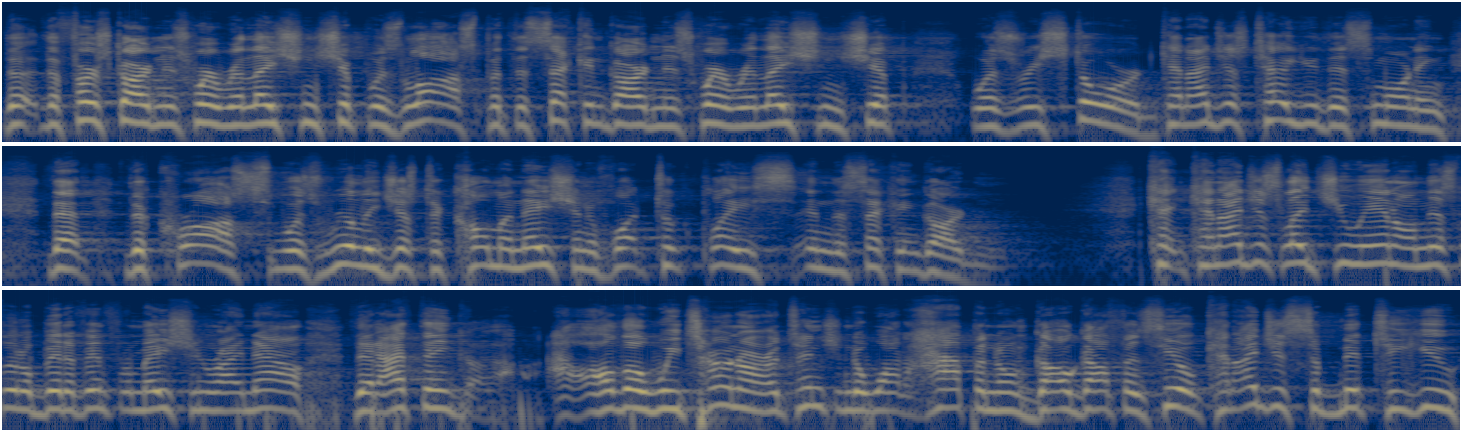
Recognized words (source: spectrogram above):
The, the first garden is where relationship was lost, but the second garden is where relationship was restored. Can I just tell you this morning that the cross was really just a culmination of what took place in the second garden? Can, can I just let you in on this little bit of information right now that I think, uh, although we turn our attention to what happened on Golgotha's Hill, can I just submit to you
